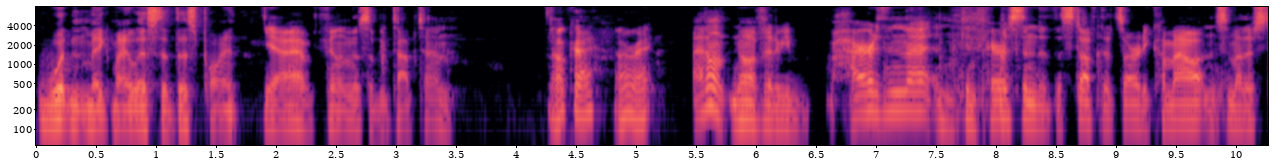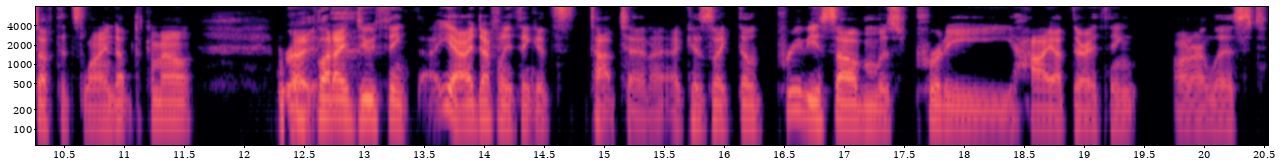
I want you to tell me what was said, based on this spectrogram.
wouldn't make my list at this point. yeah, I have a feeling this will be top ten. Okay, all right. I don't know if it'll be higher than that in comparison to the stuff that's already come out and some other stuff that's lined up to come out. Right. But I do think, yeah, I definitely think it's top 10 because, like, the previous album was pretty high up there, I think, on our list.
